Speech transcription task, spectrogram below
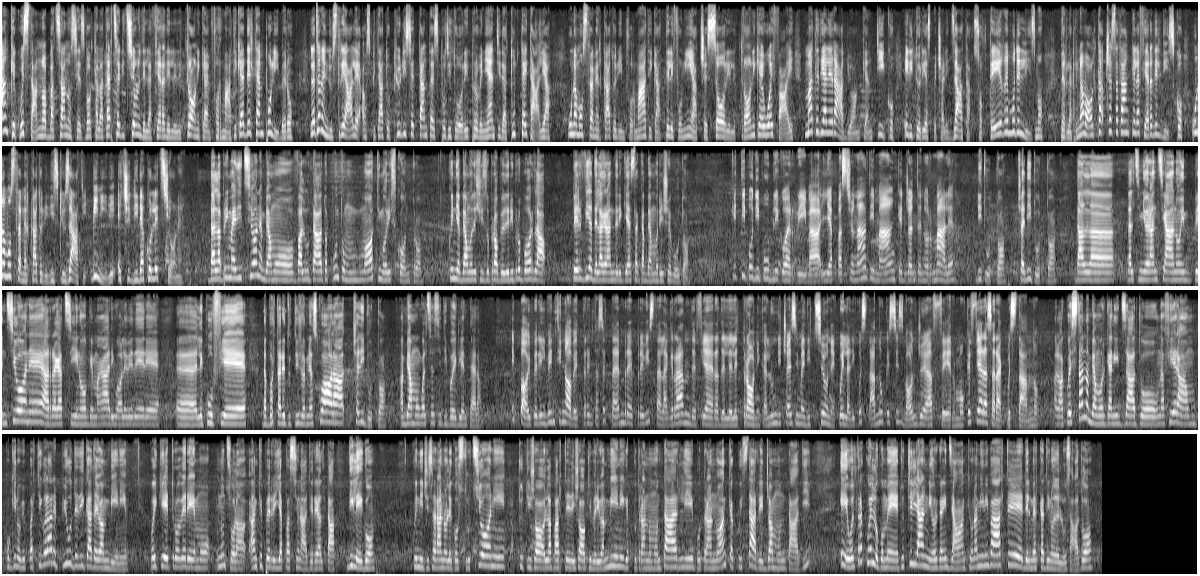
Anche quest'anno a Bazzano si è svolta la terza edizione della Fiera dell'Elettronica, Informatica e del Tempo Libero. La zona industriale ha ospitato più di 70 espositori provenienti da tutta Italia. Una mostra mercato di informatica, telefonia, accessori, elettronica e wifi, materiale radio anche antico, editoria specializzata, software e modellismo. Per la prima volta c'è stata anche la Fiera del Disco, una mostra mercato di dischi usati, vinili e CD da collezione. Dalla prima edizione abbiamo valutato appunto un ottimo riscontro, quindi abbiamo deciso proprio di riproporla per via della grande richiesta che abbiamo ricevuto. Che tipo di pubblico arriva? Gli appassionati ma anche gente normale? Di tutto, c'è di tutto, dal, dal signor anziano in pensione al ragazzino che magari vuole vedere eh, le cuffie da portare tutti i giorni a scuola, c'è di tutto, abbiamo qualsiasi tipo di clientela. E poi per il 29 e 30 settembre è prevista la grande fiera dell'elettronica, l'undicesima edizione, quella di quest'anno che si svolge a Fermo. Che fiera sarà quest'anno? Allora, quest'anno abbiamo organizzato una fiera un pochino più particolare, più dedicata ai bambini, poiché troveremo, non solo, anche per gli appassionati in realtà, di Lego, quindi ci saranno le costruzioni, la parte dei giochi per i bambini che potranno montarli, potranno anche acquistarli già montati. E oltre a quello come tutti gli anni organizziamo anche una mini parte del mercatino dell'usato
